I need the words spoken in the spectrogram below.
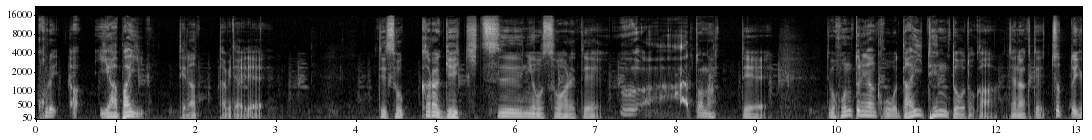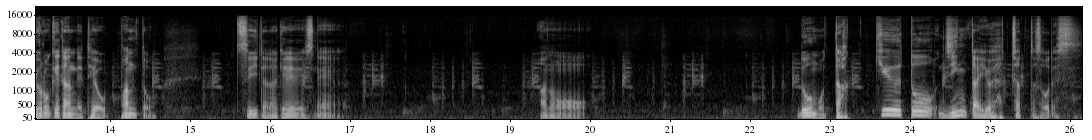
これあやばいってなったみたいで。でそっから激痛に襲われてうわーとなって。でも本当になんかこう大転倒とかじゃなくてちょっとよろけたんで手をパンとついただけでですね。あのどうも脱臼と人体をやっちゃったそうです。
